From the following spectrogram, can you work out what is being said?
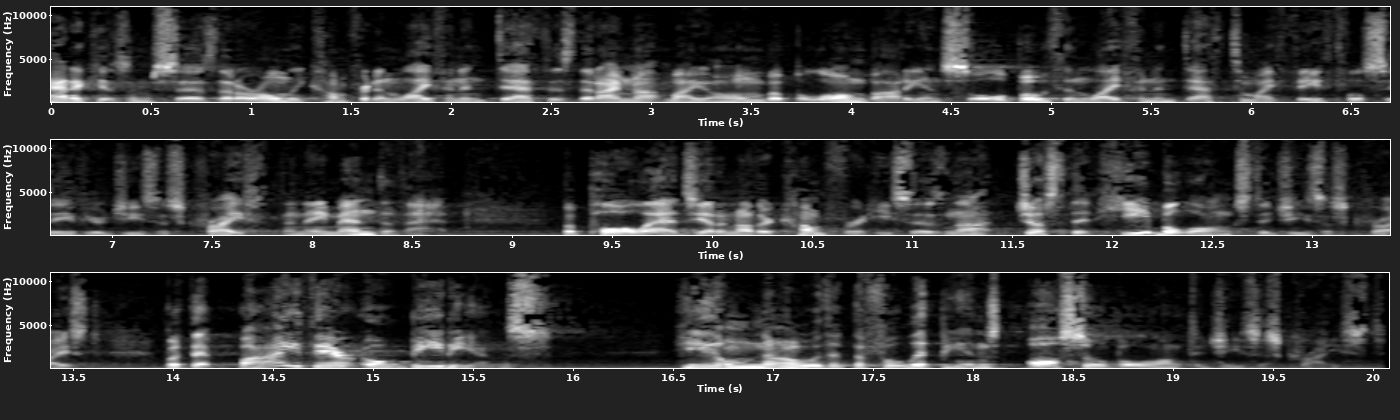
Catechism says that our only comfort in life and in death is that I'm not my own, but belong body and soul, both in life and in death, to my faithful Savior, Jesus Christ. And amen to that. But Paul adds yet another comfort. He says not just that he belongs to Jesus Christ, but that by their obedience, he'll know that the Philippians also belong to Jesus Christ.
